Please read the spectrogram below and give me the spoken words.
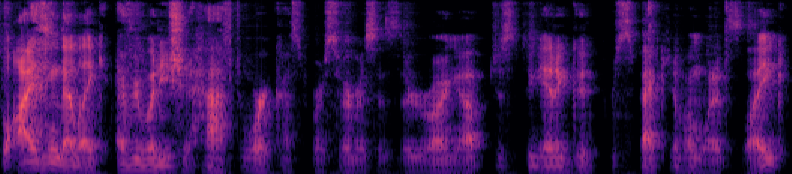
so i think that like everybody should have to work customer service as they're growing up just to get a good perspective on what it's like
